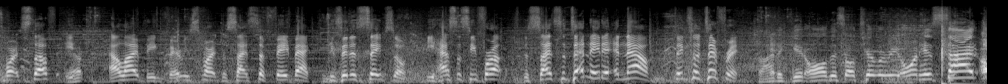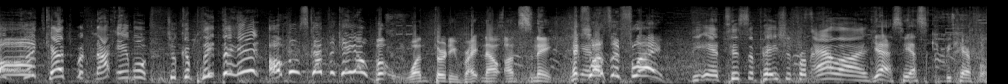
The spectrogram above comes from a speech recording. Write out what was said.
Smart stuff. Yep. Ally being very smart decides to fade back. He's in his safe zone. He has the C4 up, Decides to detonate it, and now things are different. Trying to get all this artillery on his side. Oh, Oh! good catch, but not able to complete the hit. Almost got the KO, but 130 right now on Snake. Explosive flame. The anticipation from Ally. Yes, he has to be careful.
